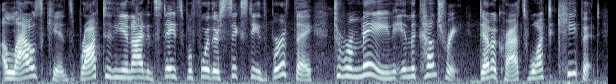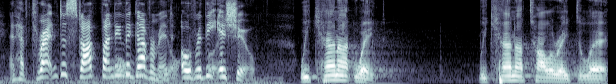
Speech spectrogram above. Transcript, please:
allows kids brought to the United States before their 16th birthday to remain in the country. Democrats want to keep it and have threatened to stop funding the government over the issue. We cannot wait. We cannot tolerate delay.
